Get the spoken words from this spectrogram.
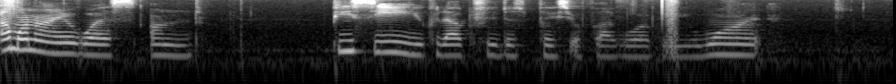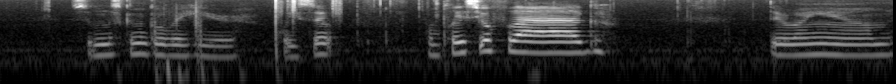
I'm on iOS. On PC, you could actually just place your flag wherever you want. So I'm just to go right here, place it. And place your flag. There I am.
